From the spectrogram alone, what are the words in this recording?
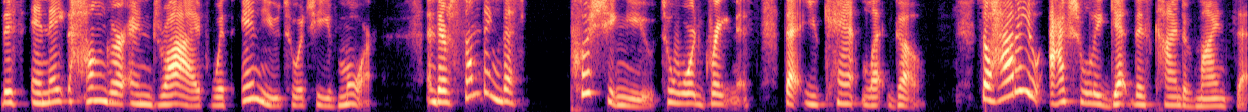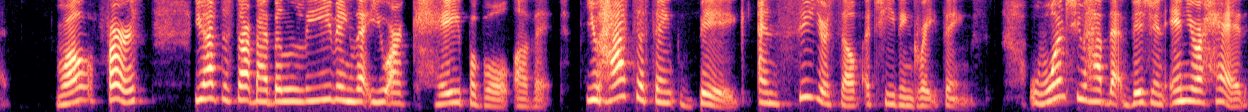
this innate hunger and drive within you to achieve more. And there's something that's pushing you toward greatness that you can't let go. So, how do you actually get this kind of mindset? Well, first, you have to start by believing that you are capable of it. You have to think big and see yourself achieving great things. Once you have that vision in your head,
